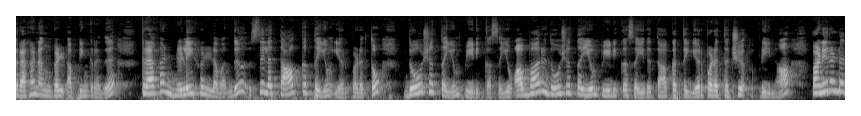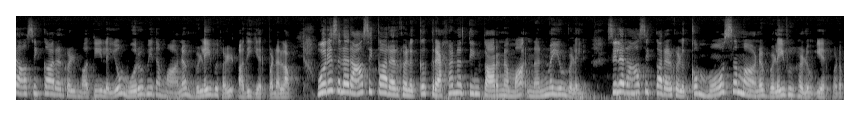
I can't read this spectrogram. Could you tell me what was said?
கிரகணங்கள் அப்படிங்கிறது கிரக நிலைகளில் வந்து சில தாக்கத்தையும் ஏற்படுத்தும் தோஷத்தையும் பீடிக்க செய்யும். அவ்வாறு தோஷத்தையும் பீடிக்க செய்து தாக்கத்தை ஏற்படுத்துச்சு அப்படின்னா பனிரெண்டு ராசிக்காரர்கள் மத்திய மத்தியிலையும் ஒரு விதமான விளைவுகள் அது ஏற்படலாம். ஒரு சில ராசிக்காரர்களுக்கு கிரகணத்தின் காரணமாக நன்மையும் விளையும். சில ராசிக்காரர்களுக்கு மோசமான விளைவுகளும் ஏற்படும்.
